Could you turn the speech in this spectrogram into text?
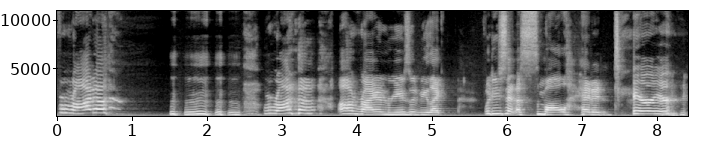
Vrana, Vrana on Ryan Reaves would be like, what do you said, a small-headed terrier?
